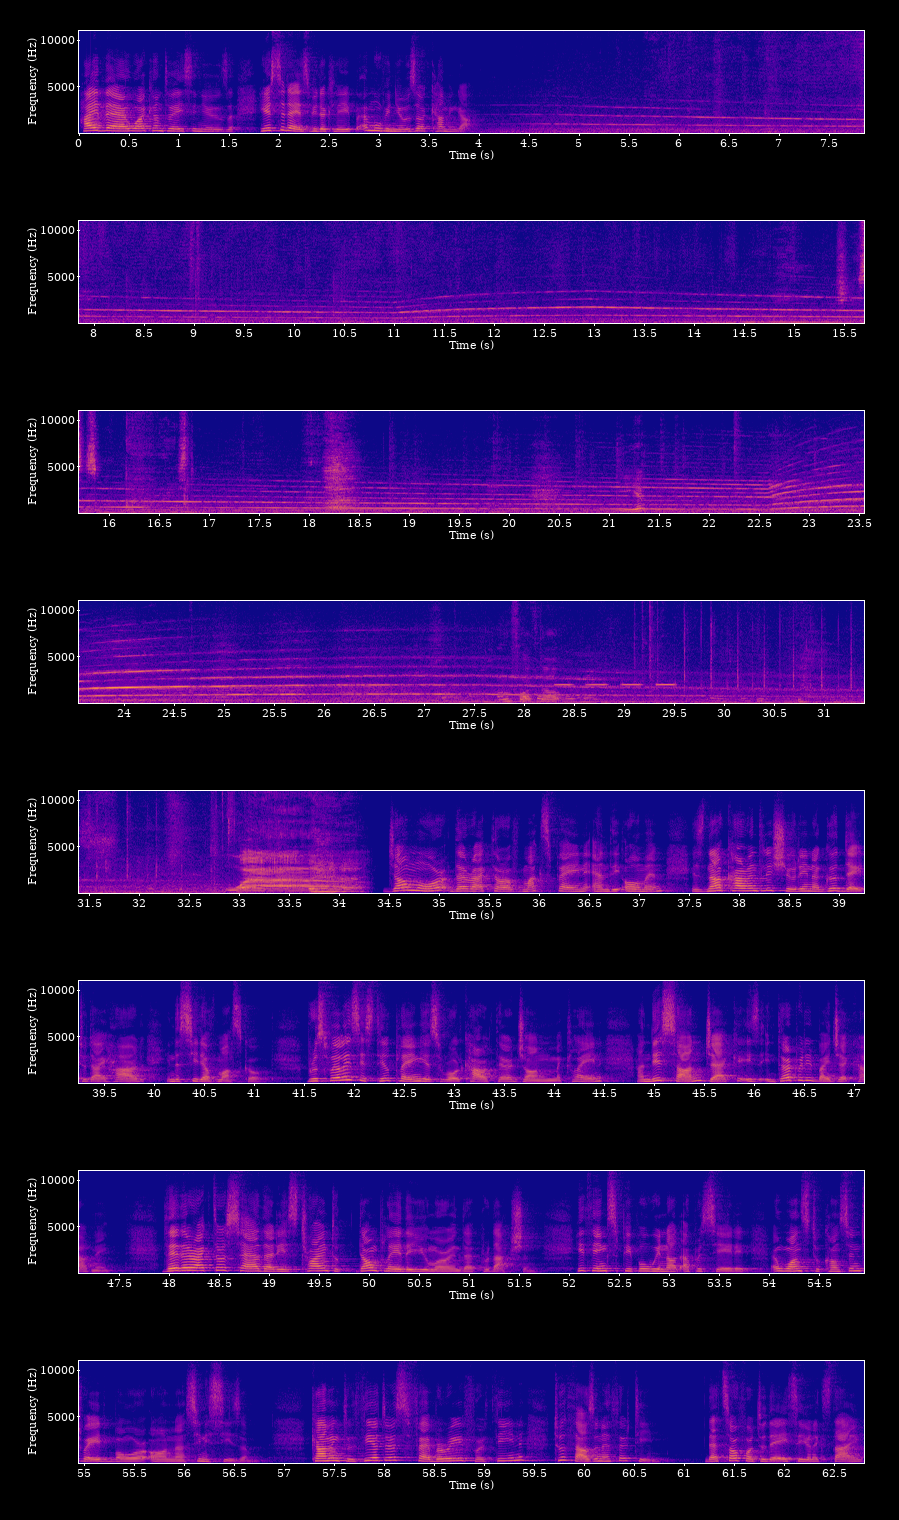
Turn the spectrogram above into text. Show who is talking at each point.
Speaker 1: Hi there, welcome to AC News. Here's today's video clip and movie news are coming up.
Speaker 2: Jesus Christ.
Speaker 1: Yep.
Speaker 2: I'm fucked up. Wow.
Speaker 1: John Moore, director of Max Payne and The Omen, is now currently shooting A Good Day to Die Hard in the city of Moscow. Bruce Willis is still playing his role character, John McClane, and his son, Jack, is interpreted by Jack Courtney. The director said that he is trying to downplay the humor in that production. He thinks people will not appreciate it and wants to concentrate more on uh, cynicism. Coming to theaters February 14, 2013. That's all for today. See you next time.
